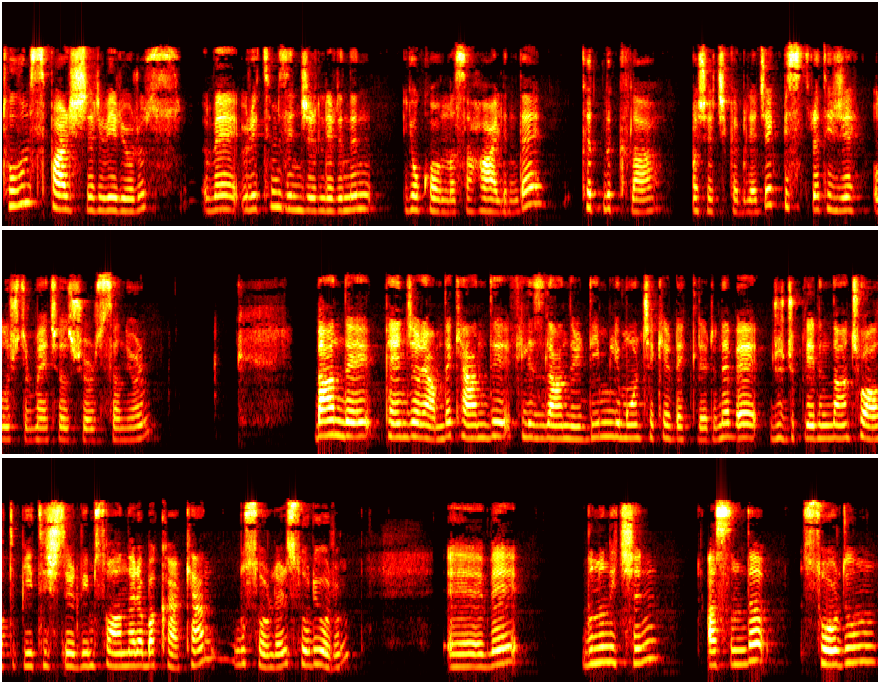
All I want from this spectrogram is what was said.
Tohum siparişleri veriyoruz ve üretim zincirlerinin yok olması halinde kıtlıkla başa çıkabilecek bir strateji oluşturmaya çalışıyoruz sanıyorum. Ben de penceremde kendi filizlendirdiğim limon çekirdeklerine ve cücüklerinden çoğaltıp yetiştirdiğim soğanlara bakarken bu soruları soruyorum. Ee, ve bunun için aslında sorduğum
